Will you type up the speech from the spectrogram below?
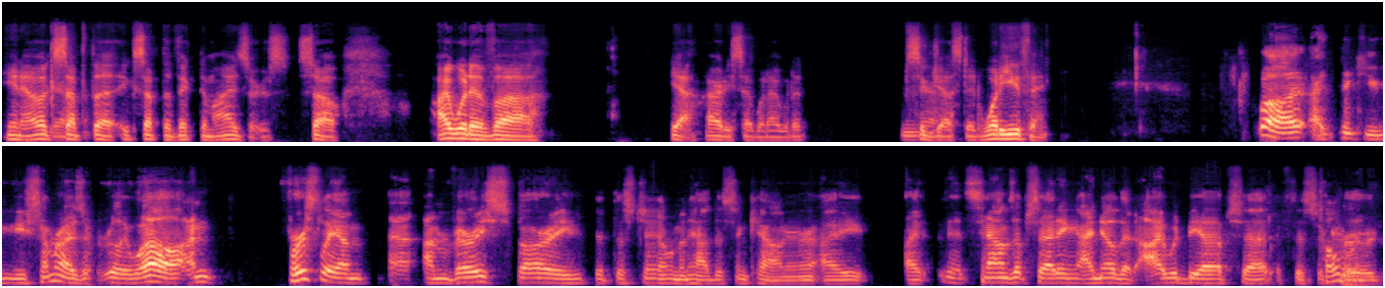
you know, except yeah. the except the victimizers. So I would have, uh, yeah, I already said what I would have yeah. suggested. What do you think? Well, I, I think you you summarize it really well. I'm firstly, I'm I'm very sorry that this gentleman had this encounter. I, I it sounds upsetting. I know that I would be upset if this totally. occurred.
